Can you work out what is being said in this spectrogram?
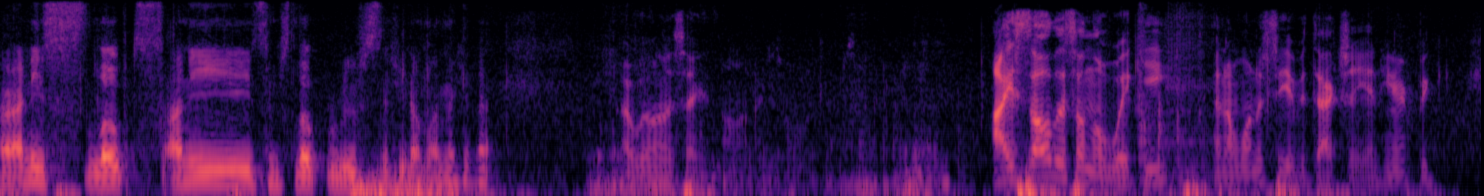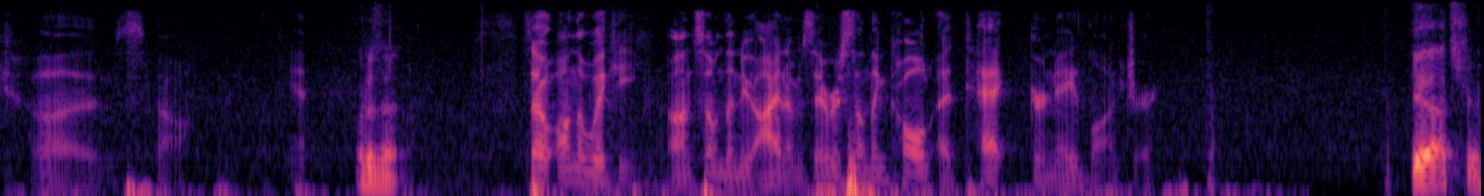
Alright, I need sloped. I need some sloped roofs if you don't mind making that. I will in a second. Hold on, I just wanna look at. I saw this on the wiki, and I want to see if it's actually in here because oh, What is it? so on the wiki on some of the new items there was something called a tech grenade launcher. Yeah, that's true.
